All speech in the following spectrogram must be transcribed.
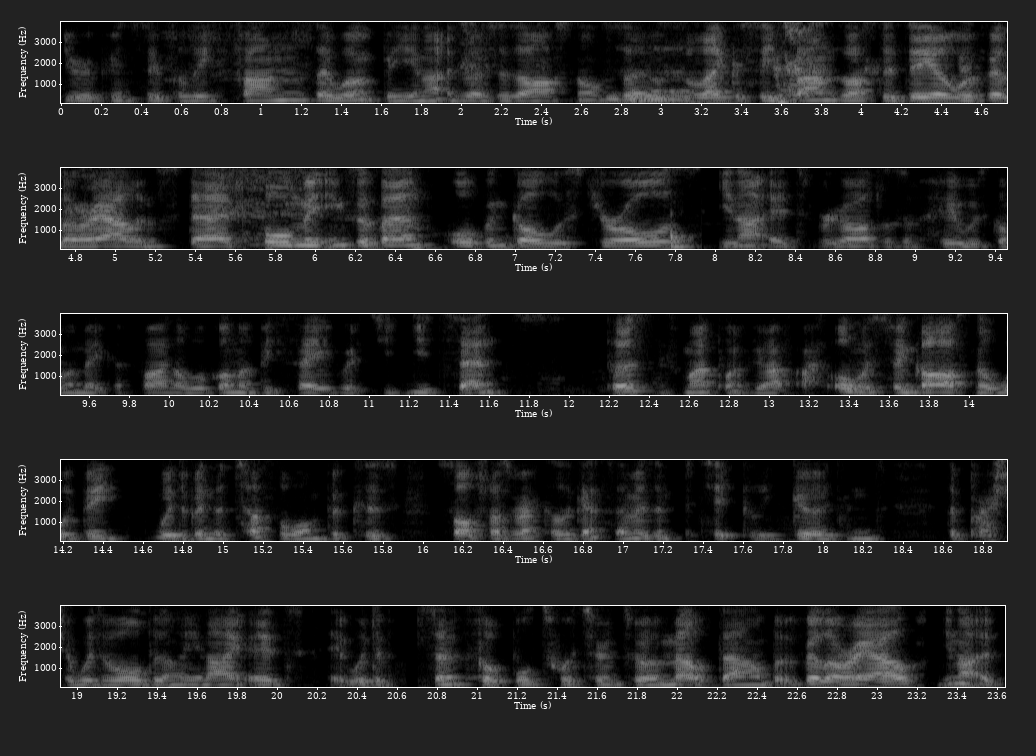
European Super League fans, there won't be United versus Arsenal. So yeah. legacy fans will have to deal with Villarreal instead. Four meetings with them, all been goalless draws. United, regardless of who was going to make the final, were going to be favourites. You'd sense personally, from my point of view, I, I, almost think Arsenal would be would have been the tougher one because Solskjaer's record against them isn't particularly good, and the pressure would have all been on United. It would have sent football Twitter into a meltdown. But Villarreal, United,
